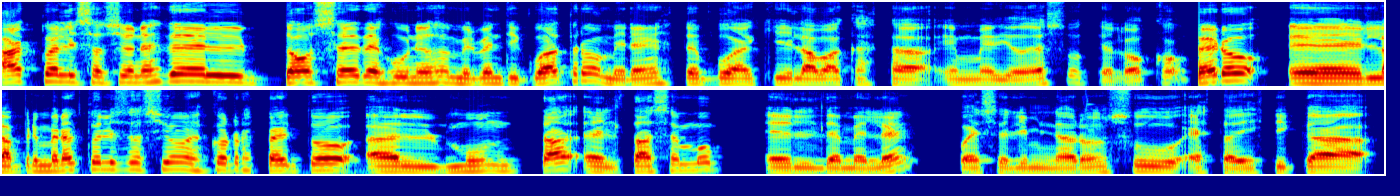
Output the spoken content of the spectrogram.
Actualizaciones del 12 de junio de 2024. Miren este bug aquí, la vaca está en medio de eso, qué loco. Pero eh, la primera actualización es con respecto al Munta, el Tasemub, el de Melee pues eliminaron su estadística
